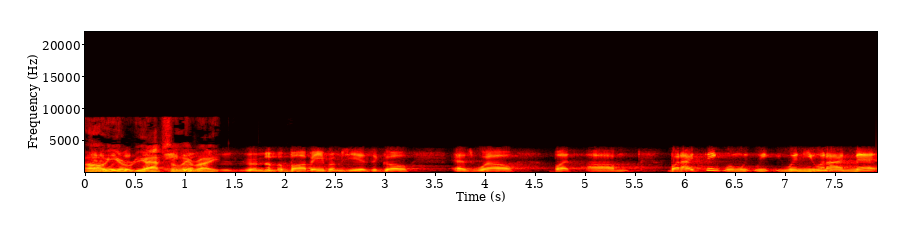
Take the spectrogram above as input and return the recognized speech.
Oh, you're- you're Bob absolutely Abrams. right. You Remember Bob Abrams years ago as well. But, um, but I think when, we, we, when you and I met,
